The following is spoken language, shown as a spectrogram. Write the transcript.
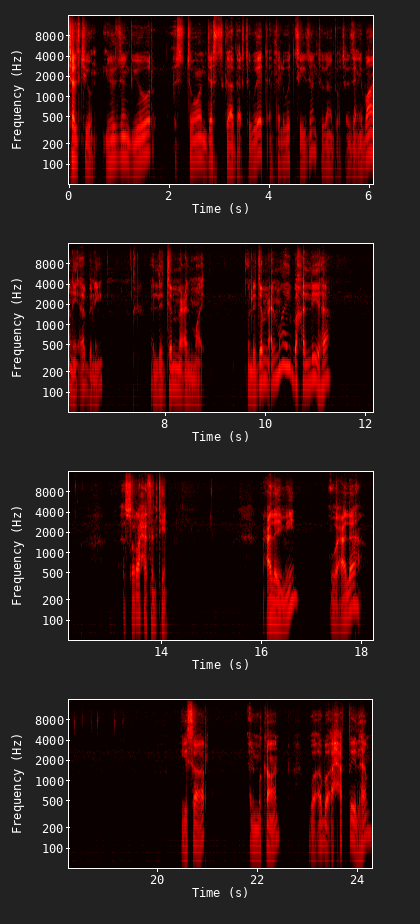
chaltune using your stone. Just gather to wait until wet season to ground water. زين يباني أبني اللي تجمع الماي. واللي تجمع الماي بخليها الصراحة ثنتين. على يمين وعلى يسار المكان. وأبى أحطي لهم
